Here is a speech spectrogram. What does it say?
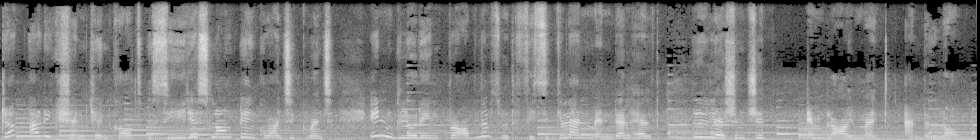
Drug addiction can cause serious long-term consequences, including problems with physical and mental health, relationship, employment, and the law.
